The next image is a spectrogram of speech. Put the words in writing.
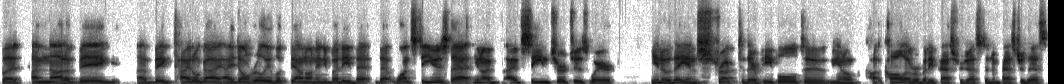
But I'm not a big a big title guy. I don't really look down on anybody that that wants to use that. You know, I've I've seen churches where you know they instruct their people to you know call everybody pastor justin and pastor this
